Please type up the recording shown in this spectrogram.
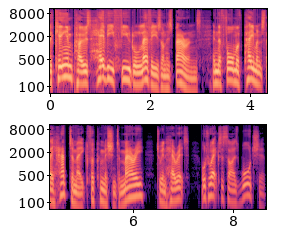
the king imposed heavy feudal levies on his barons in the form of payments they had to make for permission to marry, to inherit, or to exercise wardship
